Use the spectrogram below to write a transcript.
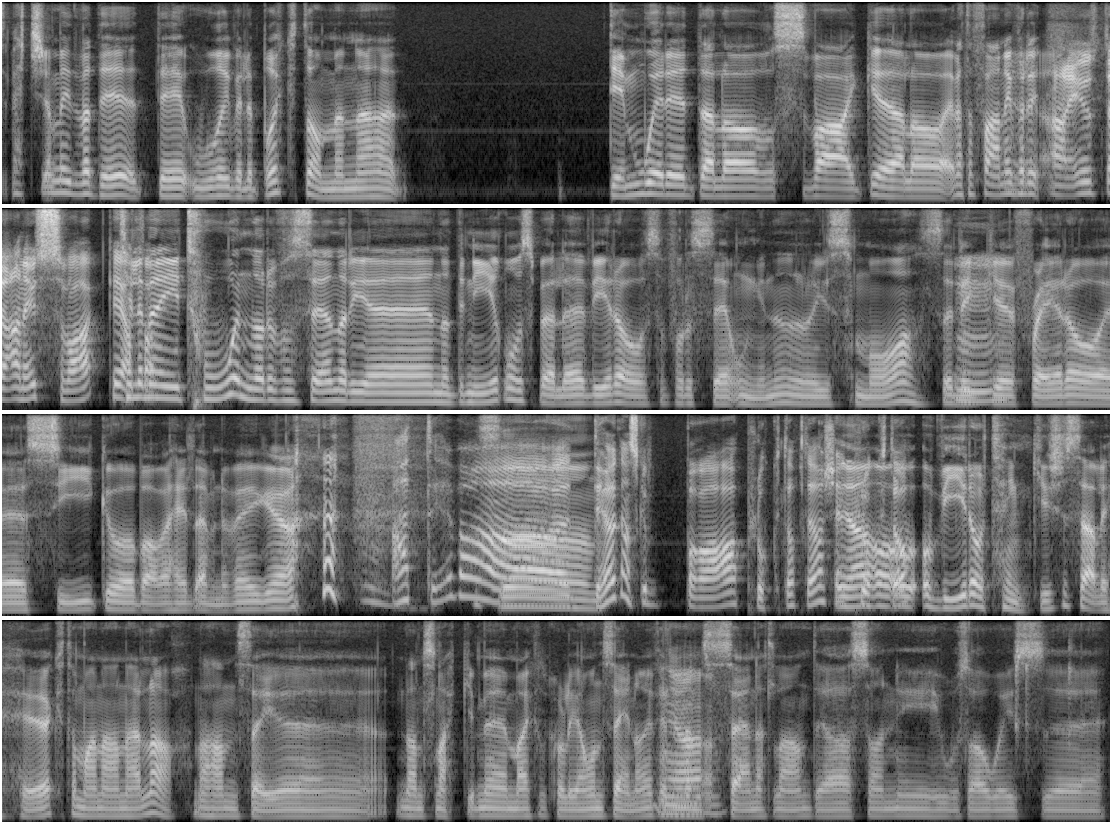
vet ikke om det var det, det ordet jeg ville brukt, da, men uh, dim-witted eller svake eller Jeg vet da faen. Jeg, Han er jo, han er jo svak, i til og med i toen, når du får se når, de, er- når De Niro spiller Vito, så får du se ungene når de er små. Så Mm. ligger Fredo og er syk og bare helt evneveik. Ja, det var Så- Det var ganske bra plukket opp. Det har ikke jeg Ja, og, plukket og, opp. og Vito tenker ikke særlig høyt om han, han heller. Når han sier Når han snakker med Michael Corleone senere i filmen, Ja. så sier han et eller annet. Ja, Sonny he was always uh,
